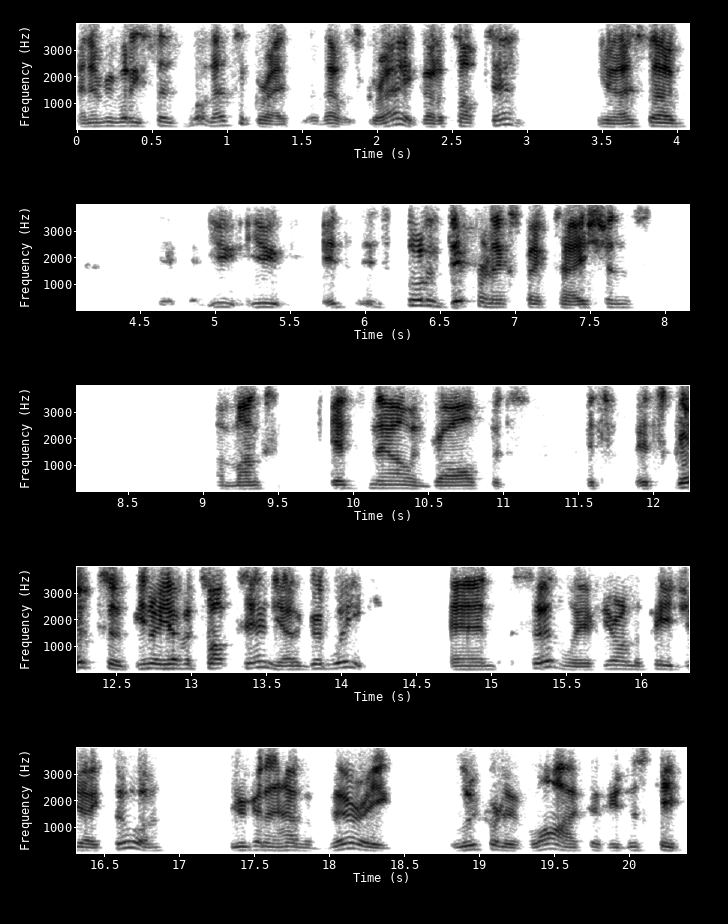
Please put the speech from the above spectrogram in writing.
And everybody says, well, that's a great, that was great, got a top 10. You know, so you, you, it, it's sort of different expectations amongst kids now in golf. It's, it's, it's good to, you know, you have a top 10, you had a good week. And certainly if you're on the PGA Tour, you're going to have a very lucrative life if you just keep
